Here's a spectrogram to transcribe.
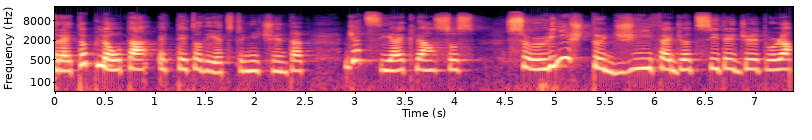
tre të plota e tetëdhjetë të njëqindat, gjatësia e klasës, sërish të gjitha gjatësitë e gjetura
